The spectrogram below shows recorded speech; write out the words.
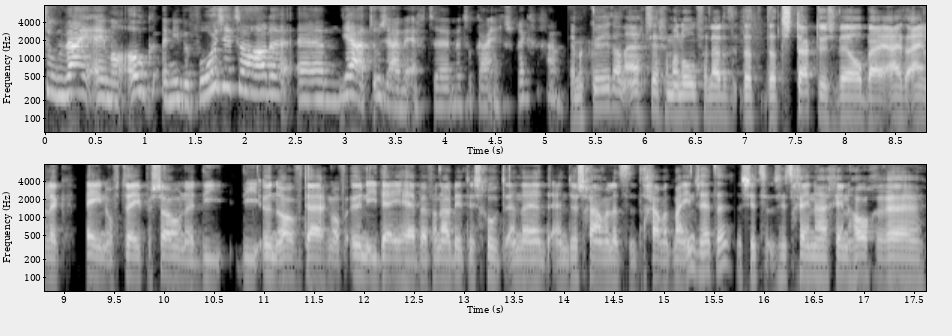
toen wij eenmaal ook een nieuwe voorzitter hadden, um, ja, toen zijn we echt uh, met elkaar in gesprek gegaan. Ja, maar kun je dan eigenlijk zeggen, Manon, van, nou, dat, dat, dat start dus wel bij uiteindelijk één of twee personen die, die een overtuiging of een idee hebben van nou dit is goed en, uh, en dus gaan we, het, gaan we het maar inzetten. Er zit, er zit geen, uh, geen hogere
